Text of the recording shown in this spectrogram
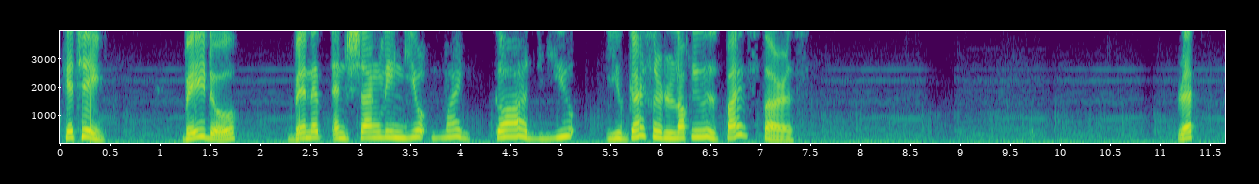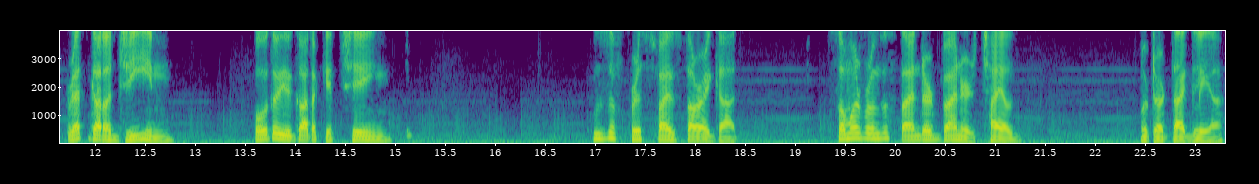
Keqing! Beidou, Bennett, and Xiangling, you- my god, you- you guys are lucky with 5 stars. Red, Red got a Jean. Photo, you got a Keqing. Who's the first 5 star I got? Someone from the standard banner, Childe. Or Tartaglia.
